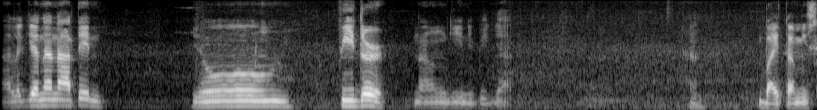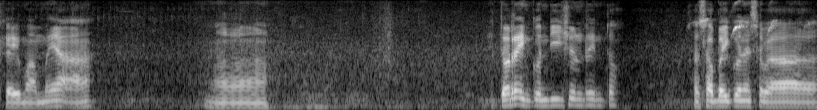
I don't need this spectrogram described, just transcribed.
Nalagyan na natin yung feeder ng guinea pig yan. Vitamins kayo mamaya ah. Ah, ito rin, condition rin to. Sasabay ko na sa ah,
